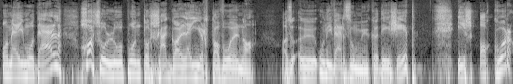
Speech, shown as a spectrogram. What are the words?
amely modell hasonló pontossággal leírta volna az ö, univerzum működését, és akkor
